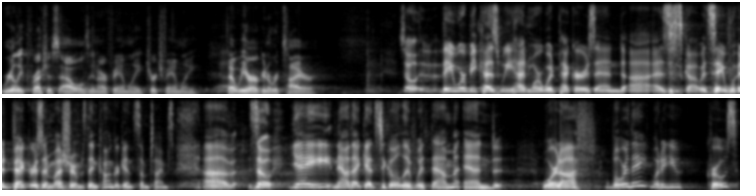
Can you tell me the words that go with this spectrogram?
really precious owls in our family, church family, yeah. that we are going to retire. So they were because we had more woodpeckers and, uh, as Scott would say, woodpeckers and mushrooms than congregants sometimes. Uh, so, yay, now that gets to go live with them and ward off, what were they? What are you? Crows?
